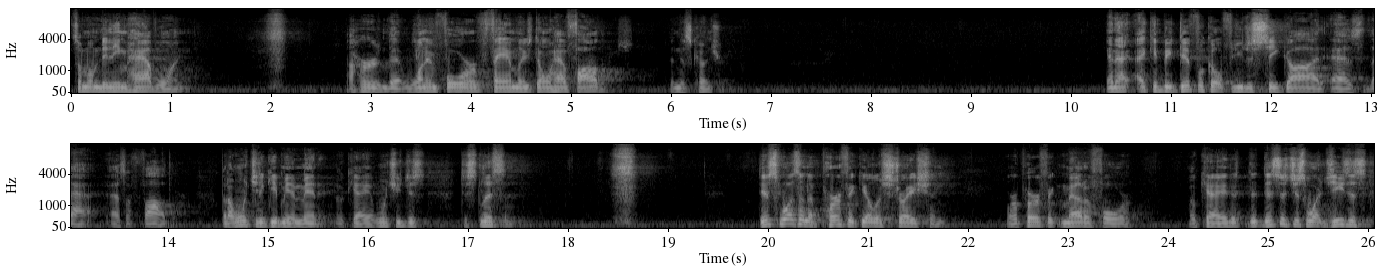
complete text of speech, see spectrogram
Some of them didn't even have one. I heard that one in four families don't have fathers in this country. And it can be difficult for you to see God as that, as a father. But I want you to give me a minute, okay? I want you to just, just listen. This wasn't a perfect illustration or a perfect metaphor, okay? This is just what Jesus,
